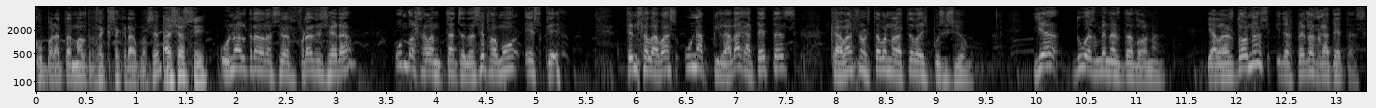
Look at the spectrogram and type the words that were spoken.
comparat amb altres execrables, eh? Això sí. Una altra de les seves frases era un dels avantatges de ser famós és que tens a l'abast una pila de gatetes que abans no estaven a la teva disposició. Hi ha dues menes de dona. Hi ha les dones i després les gatetes.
